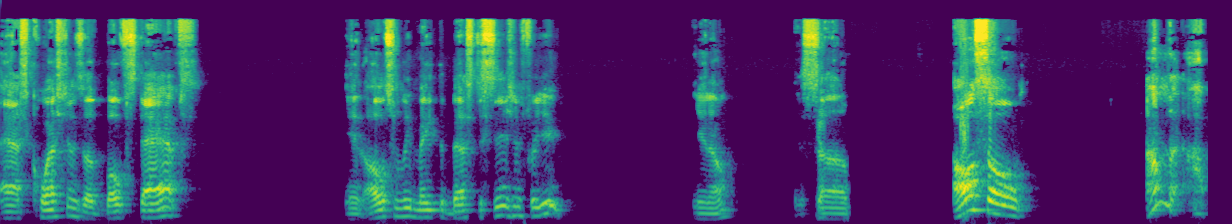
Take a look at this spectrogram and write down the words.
ask questions of both staffs, and ultimately make the best decision for you. You know, it's uh, also I'm. I,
